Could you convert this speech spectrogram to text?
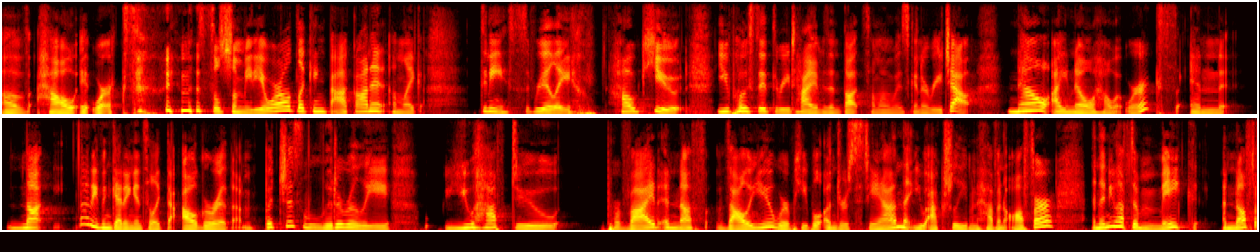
of how it works in the social media world. Looking back on it, I'm like, Denise, really, how cute. You posted three times and thought someone was going to reach out. Now I know how it works and not not even getting into like the algorithm, but just literally you have to provide enough value where people understand that you actually even have an offer and then you have to make enough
